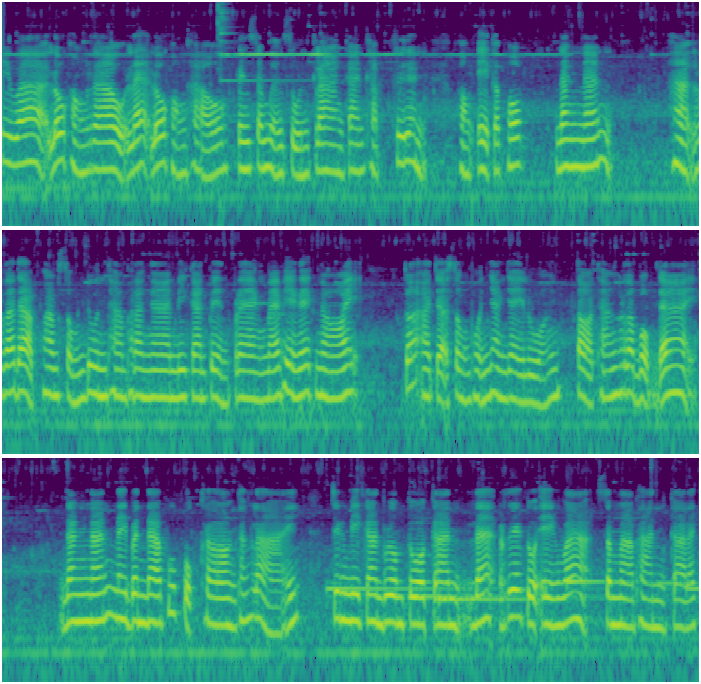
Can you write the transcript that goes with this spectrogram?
ดีว่าโลกของเราและโลกของเขาเป็นเสมือนศูนย์กลางการขับเคลื่อนของเอกภพ ดังนั้น หากระดับความสมดุลทางพลังงานมีการเปลี่ยนแปลงแม้เพียงเล็กน้อย ก็อาจจะส่งผลอย่างใหญ่หลวงต่อทั้งระบบได้ ดังนั้นในบรรดาผู้ปกครองทั้งหลาย จึงมีการรวมตัวกันและเรียกตัวเองว่าสมาพันธ์กาแล็ก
